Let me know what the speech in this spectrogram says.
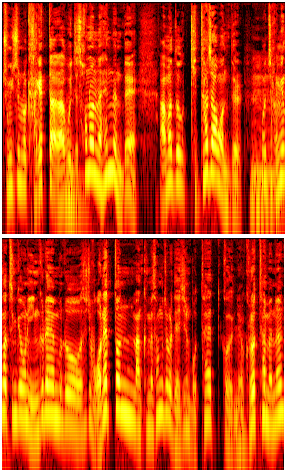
중심으로 가겠다라고 이제 선언을 했는데 아마도 기타 자원들 뭐 작년 같은 경우는 잉그램으로 사실 원했던 만큼의 성적을 내지는 못했거든요. 그렇다면은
